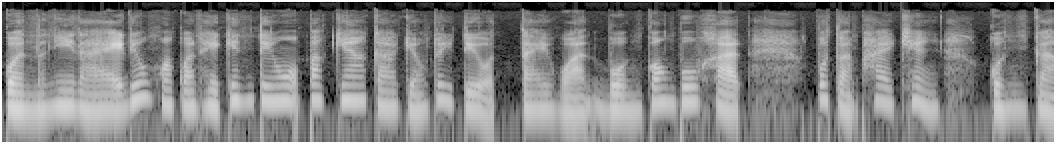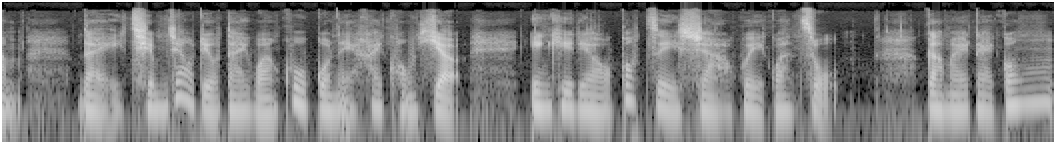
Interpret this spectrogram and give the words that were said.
近年以来，两岸关系紧张，北京加强对着台湾文攻武吓，不断派遣军舰来侵扰着台湾附近的海空域，引起了国际社会关注。加麦大讲，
